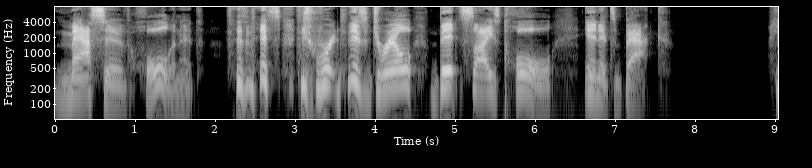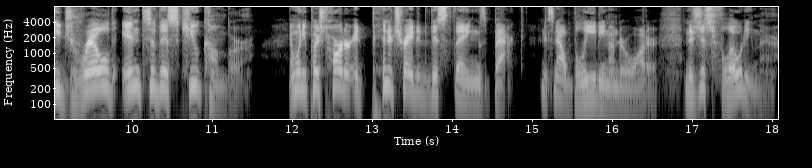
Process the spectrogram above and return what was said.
massive hole in it. this this drill bit sized hole in its back. He drilled into this cucumber, and when he pushed harder, it penetrated this thing's back, and it's now bleeding underwater, and it's just floating there.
